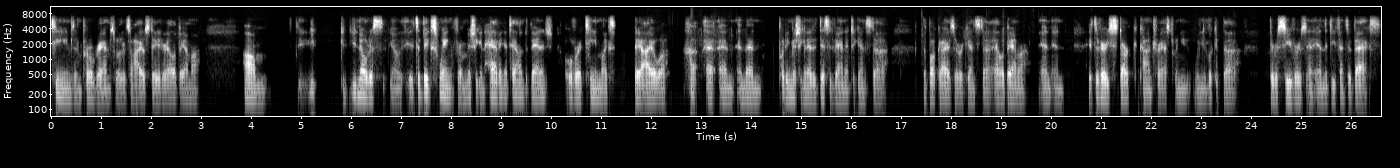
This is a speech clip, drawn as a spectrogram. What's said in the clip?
teams and programs, whether it's Ohio State or Alabama, um, you you notice, you know, it's a big swing from Michigan having a talent advantage over a team like say Iowa, and and then putting Michigan at a disadvantage against uh, the Buckeyes or against uh, Alabama, and and it's a very stark contrast when you when you look at the the receivers and, and the defensive backs.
